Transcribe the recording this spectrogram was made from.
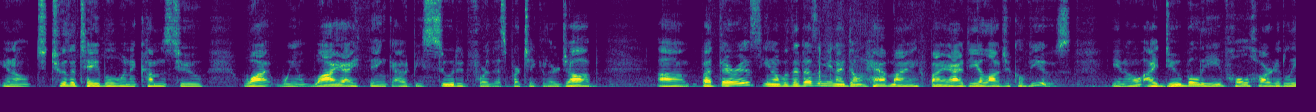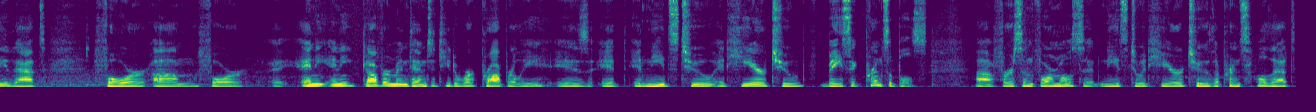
you know to the table when it comes to why you know why I think I would be suited for this particular job. Um, but there is, you know, but that doesn't mean I don't have my my ideological views. You know, I do believe wholeheartedly that for um, for any any government entity to work properly is it it needs to adhere to basic principles. Uh, first and foremost, it needs to adhere to the principle that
